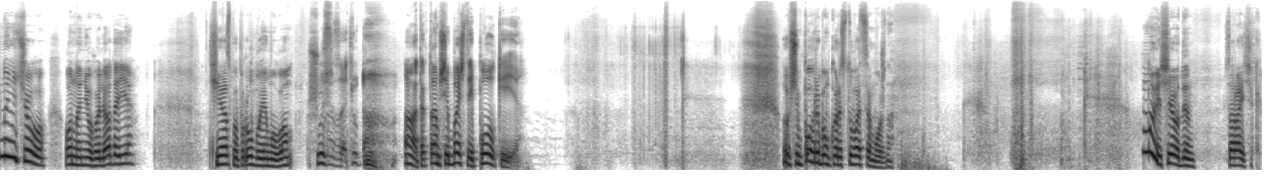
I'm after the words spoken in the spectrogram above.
Ну нічого, он на нього ляда є. Зараз спробуємо вам щось. А, так там ще, бачите, і полки є. В общем, погребом користуватися можна. Ну і ще один сарайчик.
